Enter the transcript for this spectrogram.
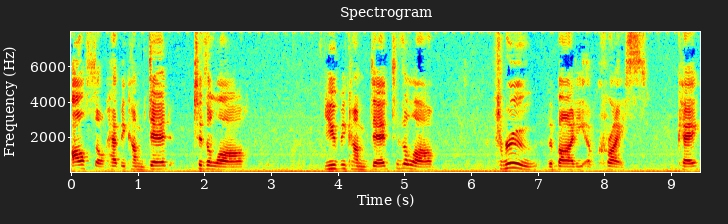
also have become dead to the law. You become dead to the law through the body of Christ. Okay?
